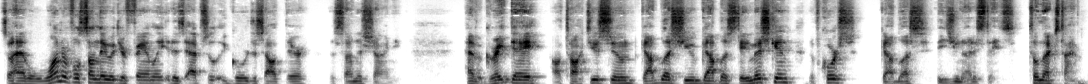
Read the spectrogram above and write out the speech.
So have a wonderful Sunday with your family. It is absolutely gorgeous out there. The sun is shining. Have a great day. I'll talk to you soon. God bless you. God bless state of Michigan. And of course, God bless these United States. Till next time.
